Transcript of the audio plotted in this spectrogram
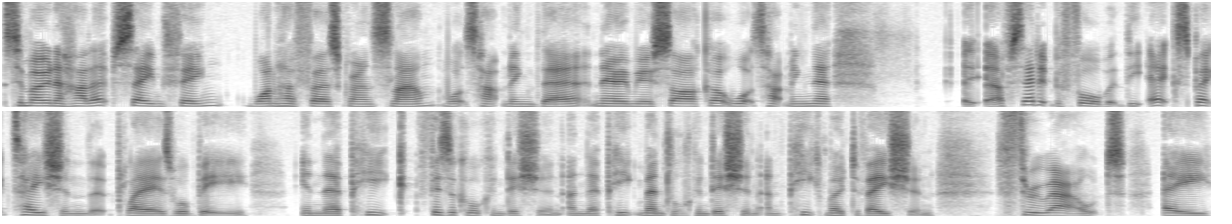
Simona Halep, same thing, won her first Grand Slam. What's happening there? Naomi Osaka, what's happening there? I've said it before, but the expectation that players will be in their peak physical condition and their peak mental condition and peak motivation throughout a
